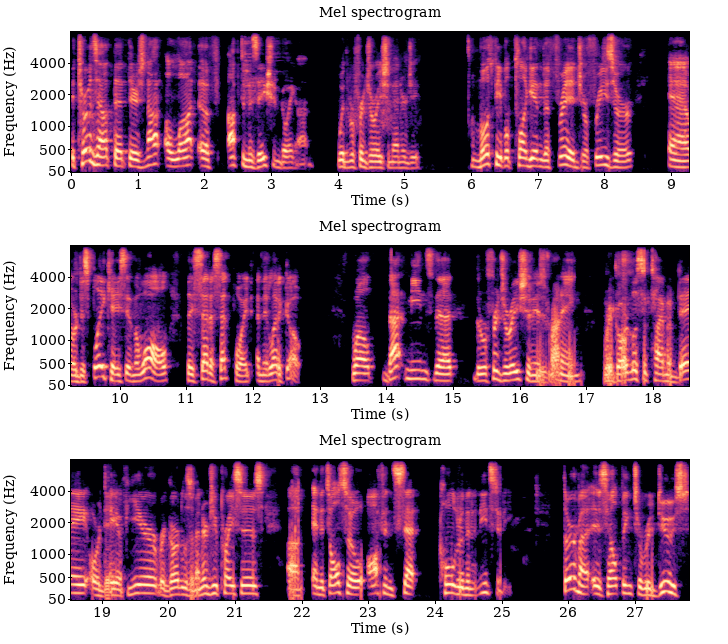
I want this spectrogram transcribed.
it turns out that there's not a lot of optimization going on with refrigeration energy. Most people plug in the fridge or freezer uh, or display case in the wall, they set a set point and they let it go. Well, that means that the refrigeration is running regardless of time of day or day of year, regardless of energy prices, um, and it's also often set colder than it needs to be. Therma is helping to reduce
